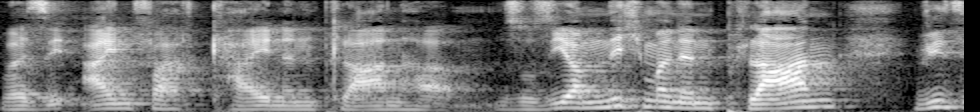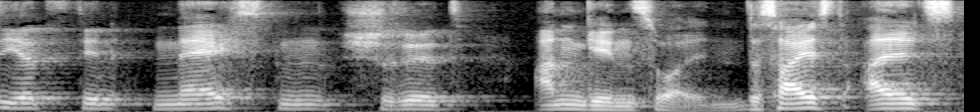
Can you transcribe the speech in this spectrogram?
Weil sie einfach keinen Plan haben. So, sie haben nicht mal einen Plan, wie sie jetzt den nächsten Schritt angehen sollen. Das heißt, als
